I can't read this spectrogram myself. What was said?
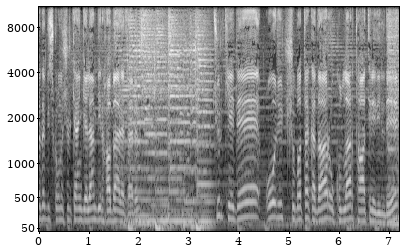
Arada biz konuşurken gelen bir haber efendim. Türkiye'de 13 Şubat'a kadar okullar tatil edildi.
